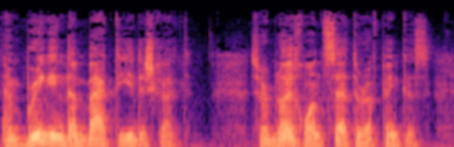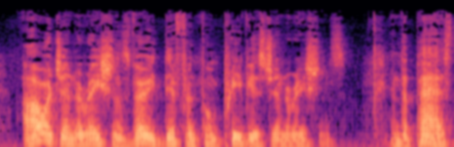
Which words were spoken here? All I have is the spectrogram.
and bringing them back to Yiddishkeit. So Reb Noach once said to Rav Pinkus, Our generation is very different from previous generations. In the past,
